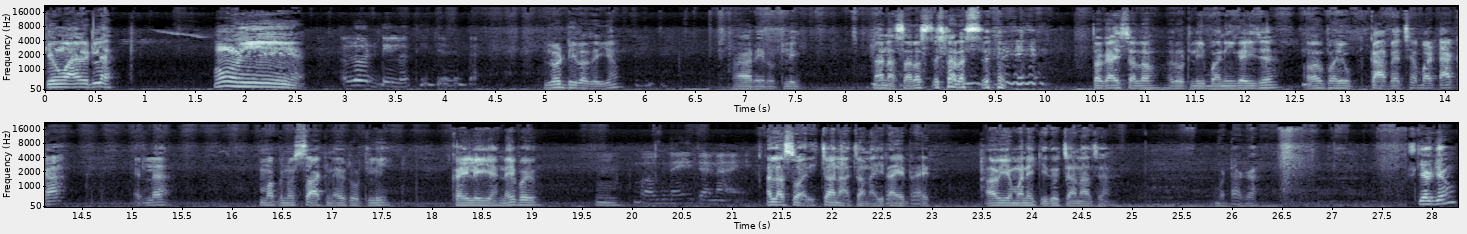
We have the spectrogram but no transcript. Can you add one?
કે હું આવ્યો એટલે? હું ઈ. લોટ ઢીલો થઈ લોટ ઢીલો થઈ ગયો. અરે રોટલી. ના ના સરસ છે સરસ છે. તો ગાઈ ચલો રોટલી બની ગઈ છે. હવે ભાઈ કાપે છે બટાકા. એટલે મગનું શાક ને રોટલી ખાઈ લઈએ. નહીં ભાઈ? અલ નહીં ચના અલા સોરી ચના ચના રાઈટ રાઈટ આવીએ મને કીધું ચના છે. બટાકા. કેવું કેવું?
